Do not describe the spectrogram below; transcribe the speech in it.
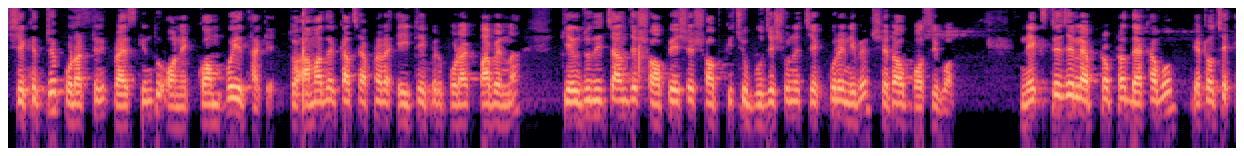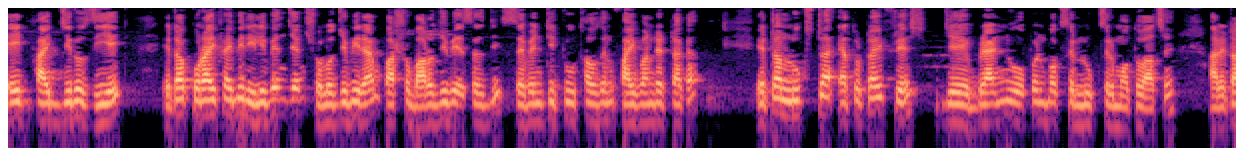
সেক্ষেত্রে প্রোডাক্টের প্রাইস কিন্তু অনেক কম হয়ে থাকে। তো আমাদের কাছে আপনারা এই টাইপের প্রোডাক্ট পাবেন না। কেউ যদি চান যে শপে এসে সবকিছু বুঝে শুনে চেক করে নেবেন, সেটাও পসিবল নেক্সট যে ল্যাপটপটা দেখাবো, এটা হচ্ছে eight five zero G eight এটা কোরাই ফাইভ এর ইলেভেন জেন ষোলো জিবি র্যাম পাঁচশো বারো GB SSD seventy two thousand five hundred টাকা। এটা লুকসটা এতটাই ফ্রেশ যে ব্র্যান্ড নিউ ওপেন বক্স এর লুকস এর মতো আছে। আর এটা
